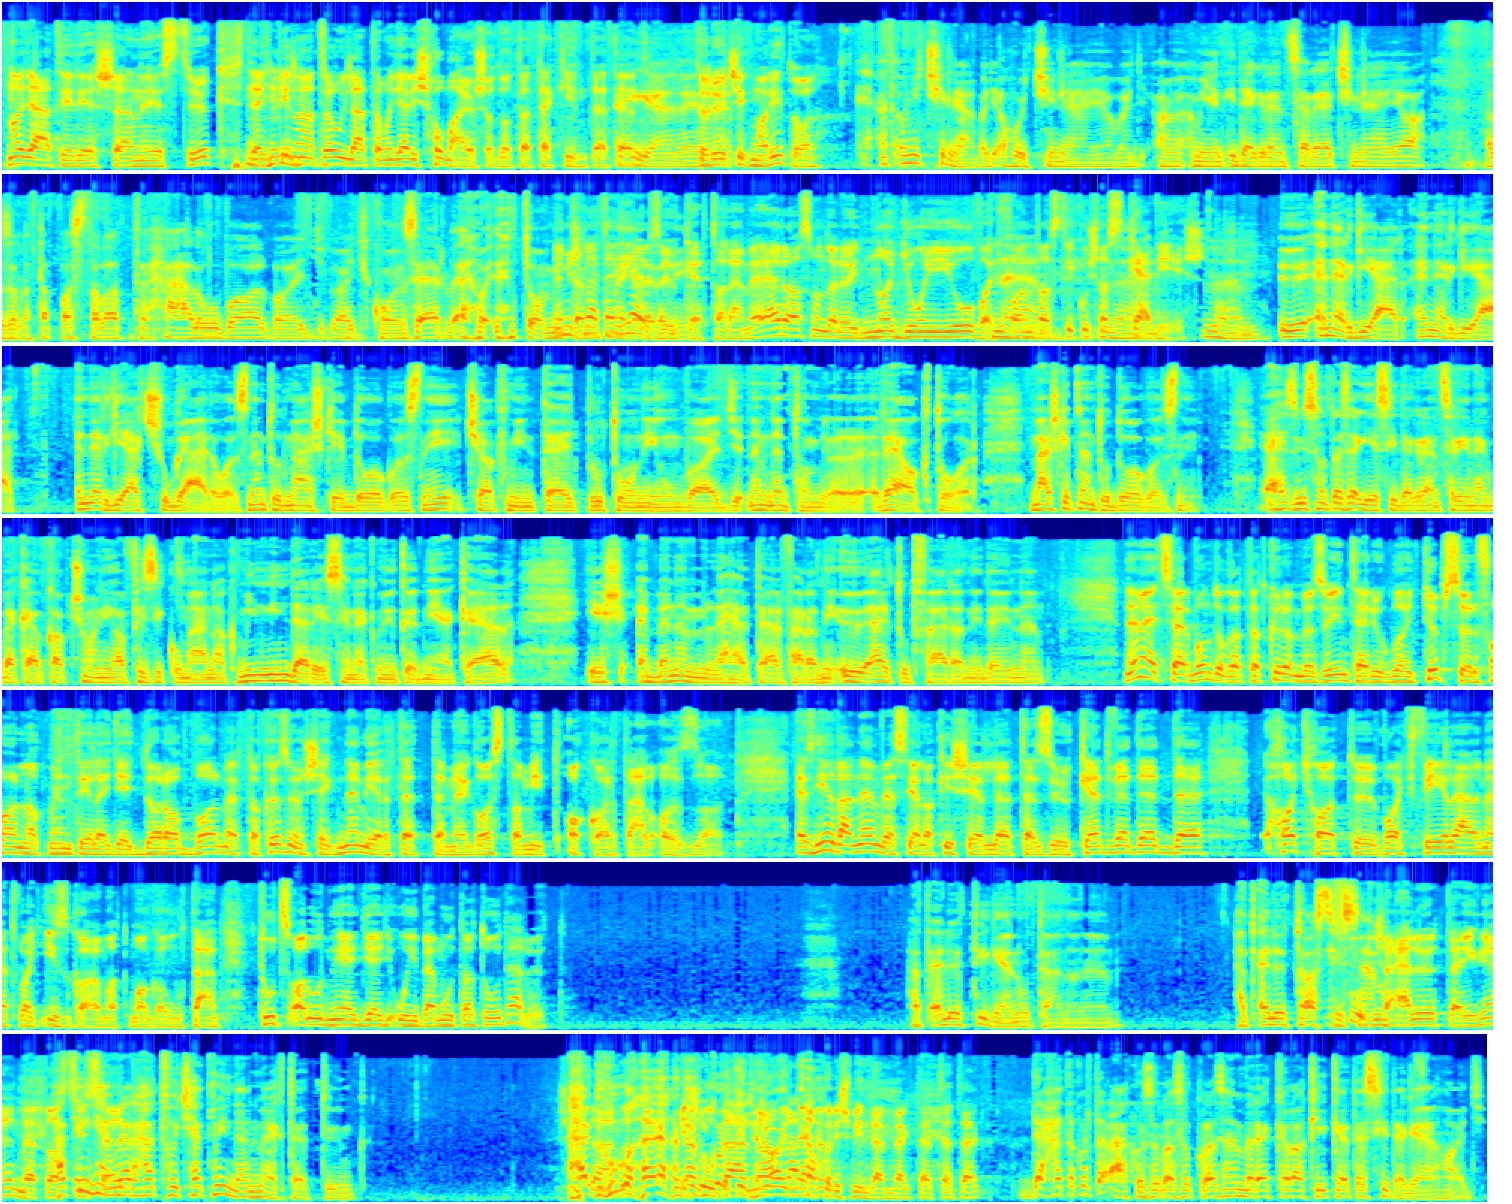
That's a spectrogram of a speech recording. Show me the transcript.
Nagy átéréssel néztük, de egy pillanatra úgy láttam, hogy el is homályosodott a tekinteted. Igen, Törőcsik Maritól? Hát amit csinál, vagy ahogy csinálja, vagy am- amilyen idegrendszerrel csinálja, azzal a tapasztalat hálóval, vagy, vagy konzervvel, vagy nem tudom, Nem mit, is amit lehet megelevenít. jelzőket talán, mert erre azt mondani, hogy nagyon jó, vagy fantasztikus, az nem, kevés. Nem. Ő energiát, energiát, energiát sugároz, nem tud másképp dolgozni, csak mint egy plutónium, vagy nem, nem tudom, reaktor. Másképp nem tud dolgozni. Ehhez viszont az egész idegrendszerének be kell kapcsolni, a fizikumának min- minden részének működnie kell, és ebben nem lehet elfáradni. Ő el tud fáradni, de én nem. Nem egyszer mondogattad különböző interjúkban, hogy többször falnak mentél egy-egy darabbal, mert a közönség nem értette meg azt, amit akartál azzal. Ez nyilván nem veszi el a kísérletező kedvedet, de hagyhat vagy félelmet, vagy izgalmat maga után. Tudsz aludni egy-egy új bemutatód előtt? Hát előtt igen, utána nem. Hát előtte azt hiszem... Furcsa, előtte igen, mert azt Hát igen, hiszed, mert hát, hogy hát mindent megtettünk. és utána, hát és akkor utána, kiderül, hogy hát akkor is mindent megtettetek. De hát akkor találkozol azokkal az emberekkel, akiket ez hidegen hagy.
